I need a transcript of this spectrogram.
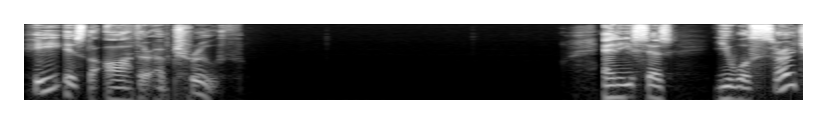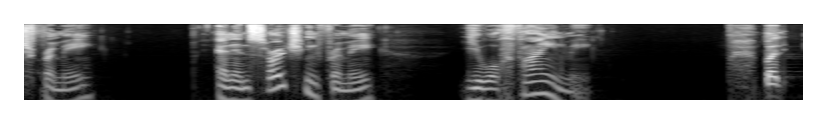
He is the author of truth. And He says, You will search for me, and in searching for me, you will find me. But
